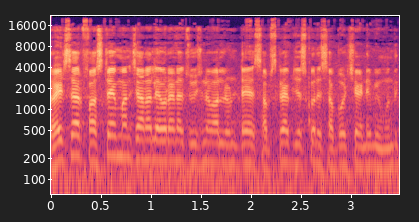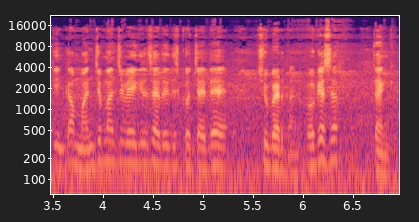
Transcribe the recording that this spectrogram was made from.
Right sir first time మన ఛానల్ ఎవరైనా చూసిన వాళ్ళు ఉంటే సబ్స్క్రైబ్ చేసుకొని సపోర్ట్ చేయండి. మీ ముందుకి ఇంకా మంచి మంచి వెహికల్స్ అయితే తీసుకొచ్చి అయితే చూపెడతాను. ఓకే సార్ థ్యాంక్ యూ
